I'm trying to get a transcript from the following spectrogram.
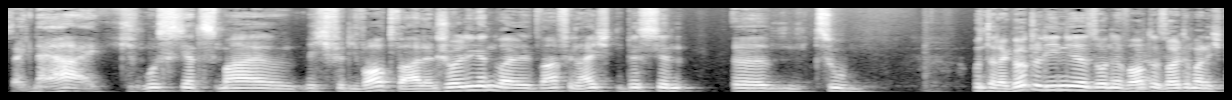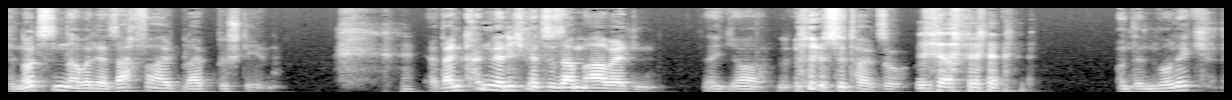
Sag ich, naja, ich muss jetzt mal mich für die Wortwahl entschuldigen, weil es war vielleicht ein bisschen äh, zu unter der Gürtellinie. So eine Worte ja. sollte man nicht benutzen, aber der Sachverhalt bleibt bestehen. Ja, dann können wir nicht mehr zusammenarbeiten. Ja, ist es halt so. Ja. Und dann wurde ich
